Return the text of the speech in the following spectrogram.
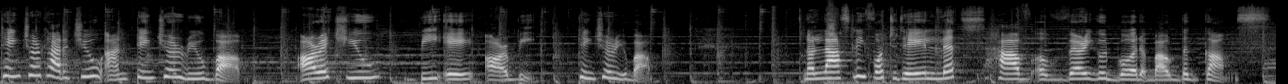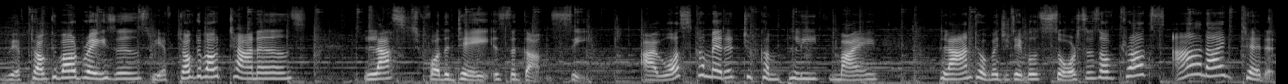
tincture catechu and tincture rhubarb. R H U B A R B. Tincture rhubarb. Now, lastly, for today, let's have a very good word about the gums. We have talked about resins, we have talked about tannins, Last for the day is the gums. See, I was committed to complete my plant or vegetable sources of drugs and I did it.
